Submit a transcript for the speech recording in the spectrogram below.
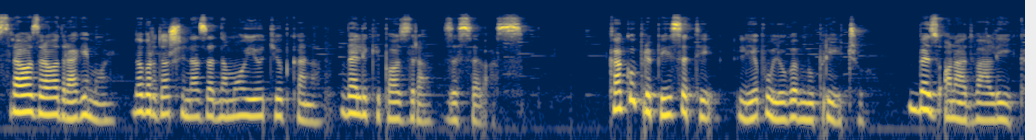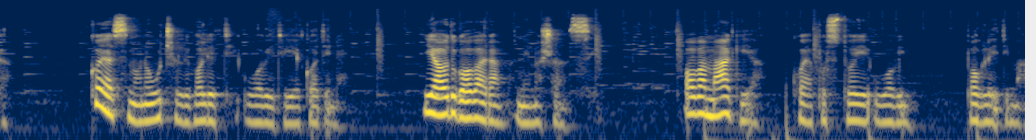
Zdravo, zdravo, dragi moji. Dobrodošli nazad na moj YouTube kanal. Veliki pozdrav za sve vas. Kako prepisati lijepu ljubavnu priču bez ona dva lika koja smo naučili voljeti u ove dvije godine? Ja odgovaram, nema šansi. Ova magija koja postoji u ovim pogledima,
